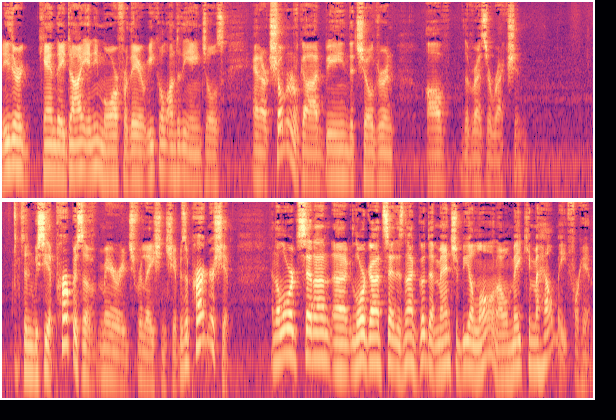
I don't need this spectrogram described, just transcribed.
Neither can they die any more, for they are equal unto the angels and are children of God, being the children of the resurrection. Then we see the purpose of marriage relationship is a partnership. And the Lord said on uh, Lord God said, "It's not good that man should be alone. I will make him a helpmate for him."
